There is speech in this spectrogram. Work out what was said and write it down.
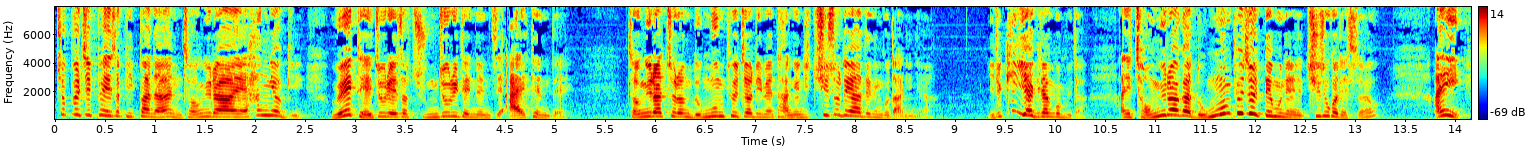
촛불 집회에서 비판한 정유라의 학력이 왜 대졸에서 중졸이 됐는지 알 텐데 정유라처럼 논문 표절이면 당연히 취소돼야 되는 것 아니냐. 이렇게 이야기를 한 겁니다. 아니 정유라가 논문 표절 때문에 취소가 됐어요? 아니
